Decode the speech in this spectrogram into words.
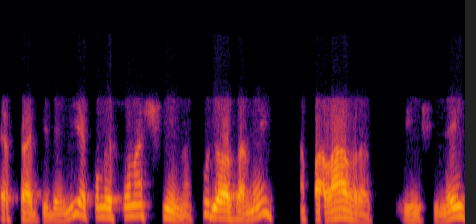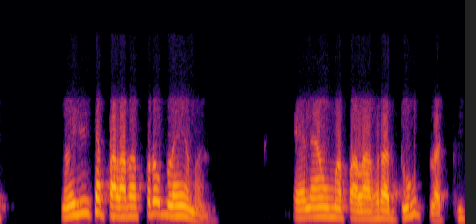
essa epidemia começou na China. Curiosamente, a palavra em chinês, não existe a palavra problema. Ela é uma palavra dupla que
